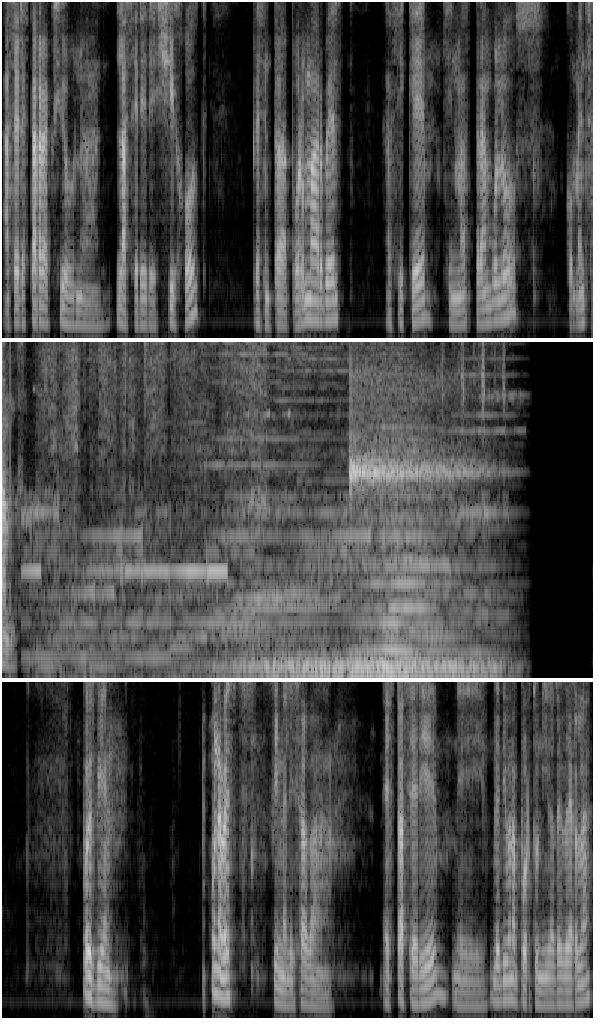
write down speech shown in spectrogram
hacer esta reacción a la serie de She-Hulk, presentada por Marvel. Así que, sin más preámbulos, comenzamos. Pues bien, una vez finalizada esta serie, le di una oportunidad de verla,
